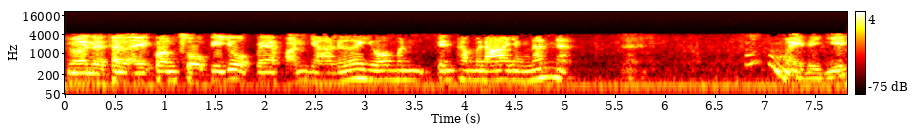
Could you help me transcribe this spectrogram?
เนี่ยถ้าไอ้ความโศกที่โยกแปรผันอย่าเลยโยมมันเป็นธรรมดาอย่างนั้นน่ะ ไม่ได้ยิน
